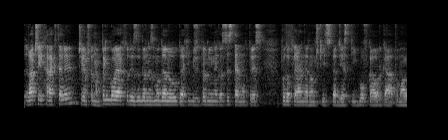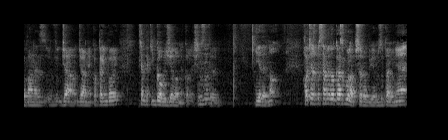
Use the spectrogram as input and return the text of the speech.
raczej charaktery, czyli na przykład mam Paintboya, który jest zrobiony z modelu do jakiegoś zupełnie innego systemu, który jest podoklejane rączki z 40, główka orka pomalowane, z, dzia, działam jako Paintboy. Ten taki goły, zielony koleś jest. Mhm. y, Jeden, no. Chociażby samego Gazgula przerobiłem zupełnie.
